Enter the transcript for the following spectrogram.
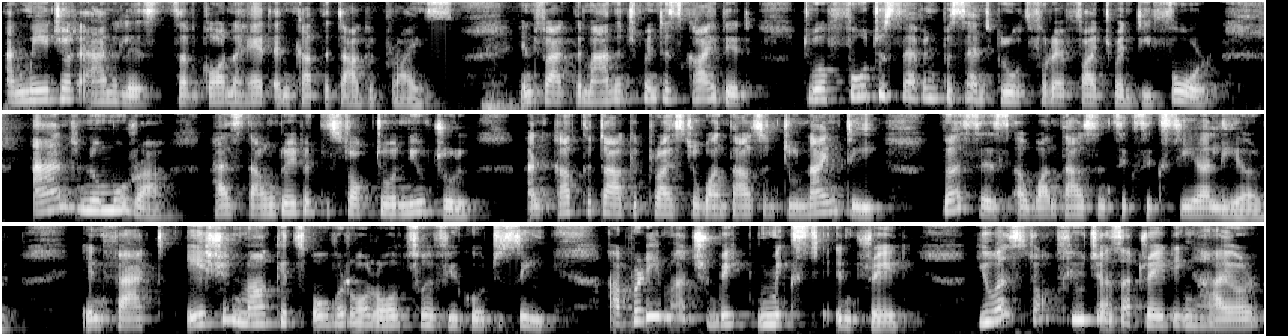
and major analysts have gone ahead and cut the target price. In fact, the management has guided to a 4 to 7% growth for FY24, and Nomura has downgraded the stock to a neutral and cut the target price to 1,290 versus a 1,660 earlier. In fact, Asian markets overall, also, if you go to see, are pretty much mixed in trade. US stock futures are trading higher,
